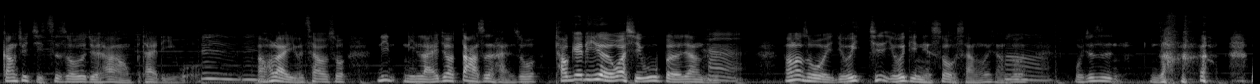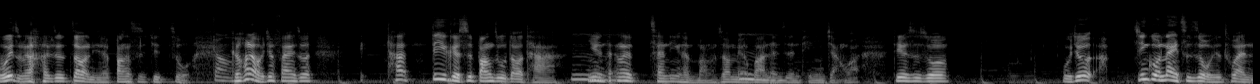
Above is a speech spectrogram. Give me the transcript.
刚去几次的时候，都觉得他好像不太理我。嗯嗯。然后后来有一次，他说：“你你来就要大声喊说‘逃给你尔，我是 Uber’ 这样子。”嗯。然后那时候我有一其实有一点点受伤，我想说，我就是你知道，我为什么要就照你的方式去做？可后来我就发现说，他第一个是帮助到他，因为他那个餐厅很忙，所以没有办法认真听你讲话。第二是说，我就经过那一次之后，我就突然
